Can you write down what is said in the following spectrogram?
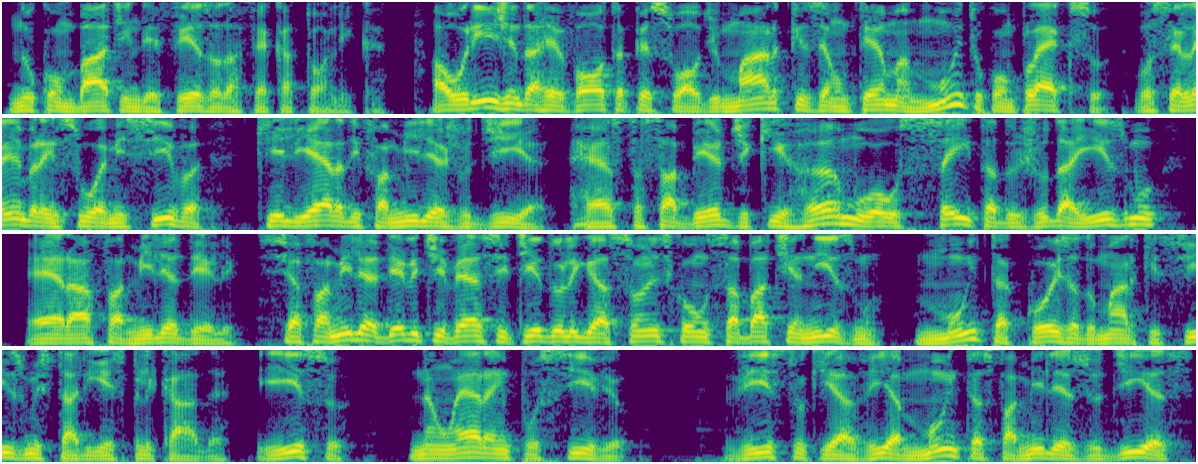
no combate em defesa da fé católica. A origem da revolta pessoal de Marx é um tema muito complexo. Você lembra em sua missiva que ele era de família judia. Resta saber de que ramo ou seita do judaísmo era a família dele. Se a família dele tivesse tido ligações com o sabatianismo, muita coisa do marxismo estaria explicada. E isso não era impossível, visto que havia muitas famílias judias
